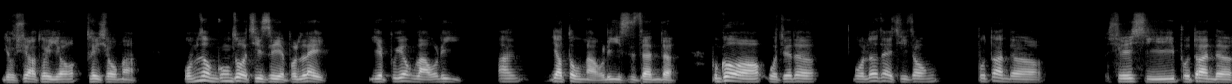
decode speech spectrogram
有需要退休退休吗？我们这种工作其实也不累，也不用劳力啊，要动脑力是真的。不过我觉得我乐在其中，不断的。学习不断的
